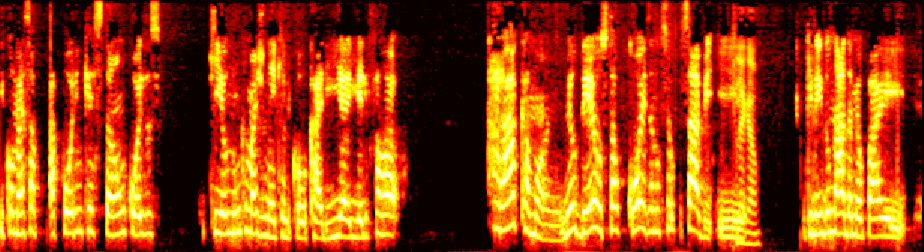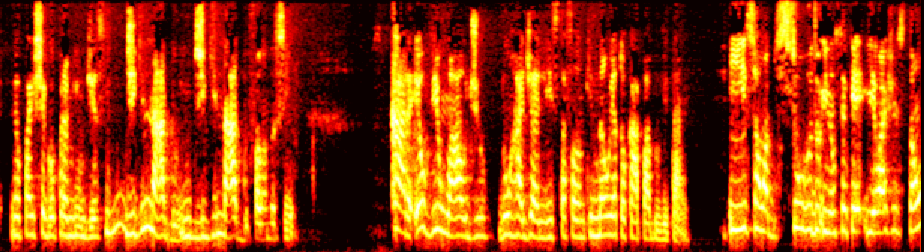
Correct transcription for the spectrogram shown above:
e começa a, a pôr em questão coisas que eu nunca imaginei que ele colocaria e ele fala caraca, mano, meu Deus, tal coisa, não sei o que, sabe? E Que legal. que nem do nada meu pai meu pai chegou pra mim um dia assim indignado indignado falando assim cara eu vi um áudio de um radialista falando que não ia tocar Pablo Vittar e isso é um absurdo e não sei o que e eu acho isso tão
